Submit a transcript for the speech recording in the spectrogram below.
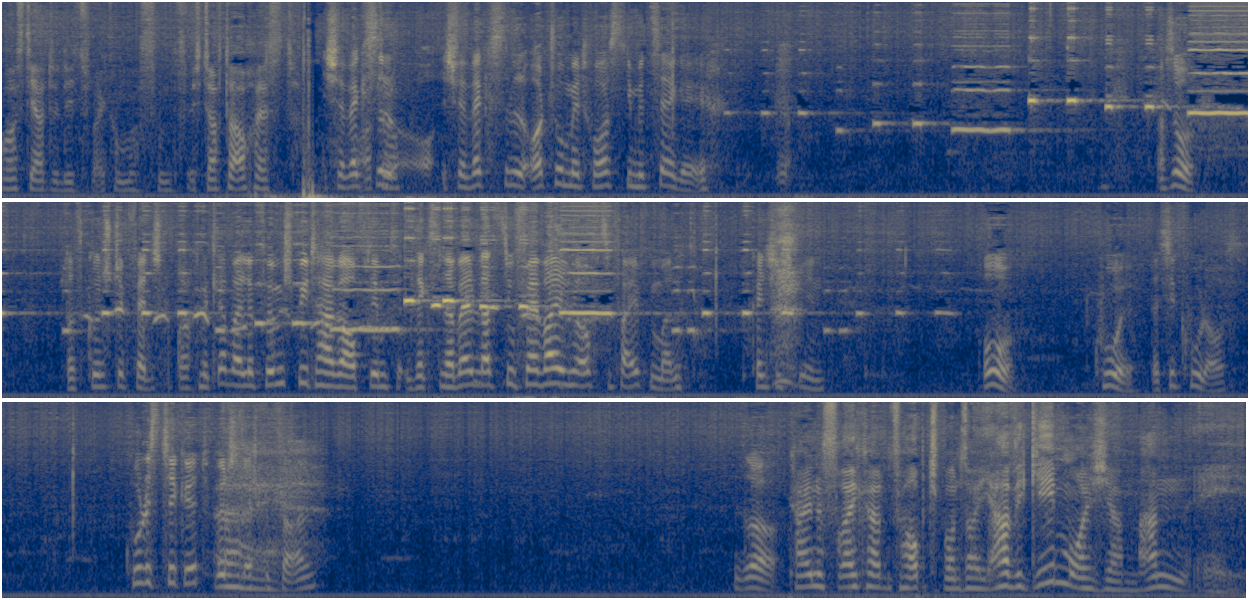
Horsti hatte die 2,5. Ich dachte auch erst. Ich verwechsel Otto, ich verwechsel Otto mit Horsti mit Sergei. Ach so. Das Kunststück fertig gebracht. Mittlerweile fünf Spieltage auf dem sechsten Tabellenplatz zu verweilen. Hör auf zu pfeifen, Mann. Kann ich nicht stehen. Oh, cool. Das sieht cool aus. Cooles Ticket, würde ich gleich Ei. bezahlen. So, Keine Freikarten für Hauptsponsor. Ja, wir geben euch ja, Mann, ey.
